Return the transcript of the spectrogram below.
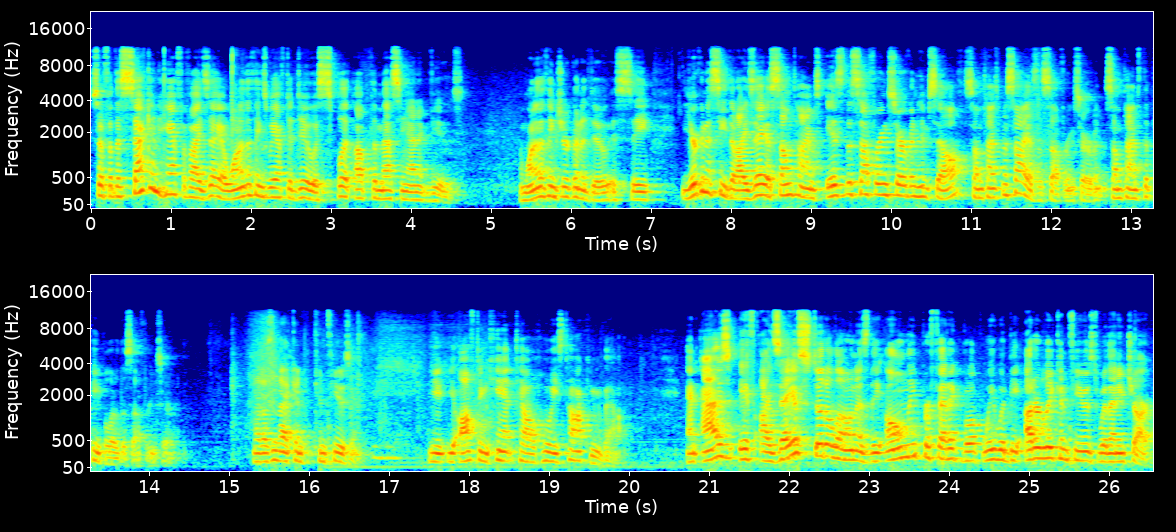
So for the second half of Isaiah, one of the things we have to do is split up the messianic views. And one of the things you're going to do is see you're going to see that Isaiah sometimes is the suffering servant himself, sometimes Messiah is the suffering servant, sometimes the people are the suffering servant. Now, doesn't that get confusing? You, you often can't tell who he's talking about. And as if Isaiah stood alone as the only prophetic book, we would be utterly confused with any chart.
